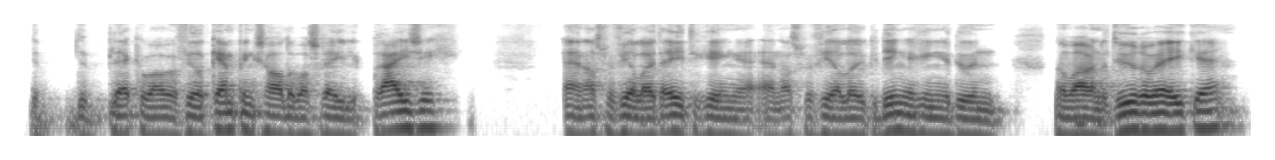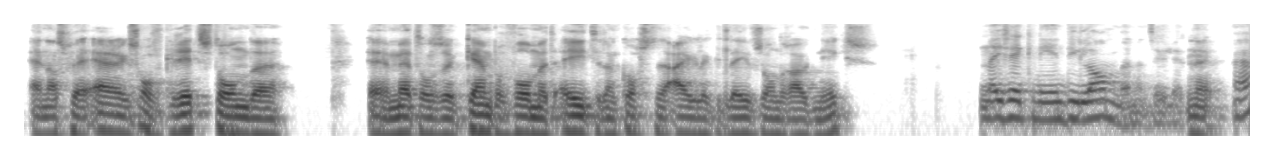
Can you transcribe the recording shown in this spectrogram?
de, de plekken waar we veel campings hadden, was redelijk prijzig. En als we veel uit eten gingen en als we veel leuke dingen gingen doen, dan waren het dure weken. En als we ergens off-grid stonden eh, met onze camper vol met eten, dan kostte eigenlijk het levensonderhoud niks. Nee, zeker niet in die landen natuurlijk. Nee, Hè?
